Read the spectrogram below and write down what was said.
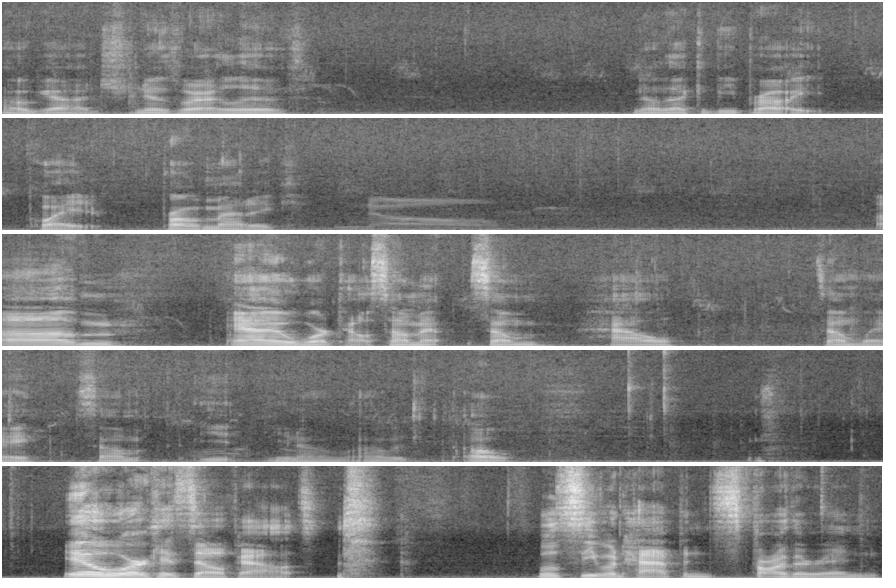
Oh god, she knows where I live. No, that could be probably quite problematic. No. Um, yeah, it'll work out some somehow, some way, some you, you know. I would. Oh, it'll work itself out. we'll see what happens farther in.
